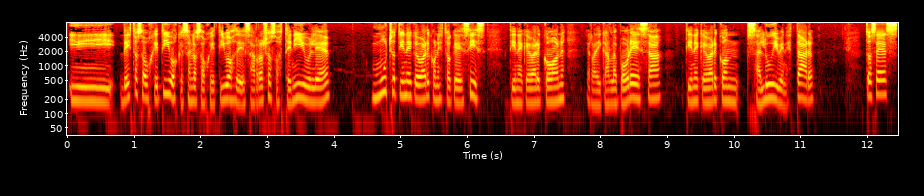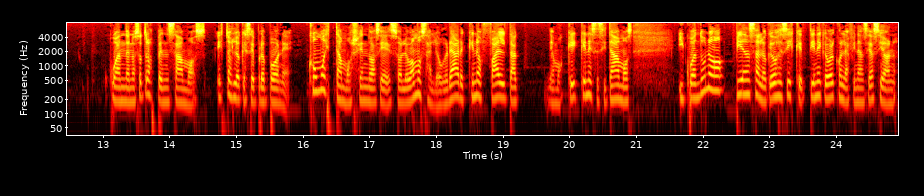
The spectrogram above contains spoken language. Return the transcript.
Y de estos objetivos, que son los objetivos de desarrollo sostenible, mucho tiene que ver con esto que decís. Tiene que ver con erradicar la pobreza, tiene que ver con salud y bienestar. Entonces, cuando nosotros pensamos, esto es lo que se propone, ¿cómo estamos yendo hacia eso? ¿Lo vamos a lograr? ¿Qué nos falta? Digamos, ¿qué, qué necesitamos? Y cuando uno piensa en lo que vos decís que tiene que ver con la financiación,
